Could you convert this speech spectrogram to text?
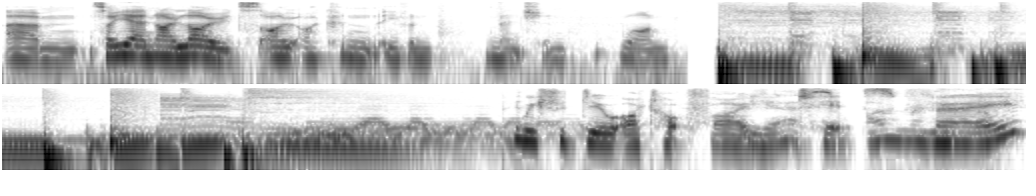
Um so yeah no loads. I, I couldn't even mention one. We should do our top five Yes, tips. I'm really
